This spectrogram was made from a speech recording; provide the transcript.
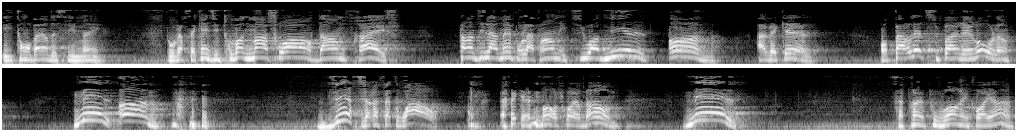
Et ils tombèrent de ses mains au verset 15, il trouva une mâchoire d'âne fraîche, tendit la main pour la prendre et tua mille hommes avec elle. On parlait de super-héros, là. Mille hommes! Dix, j'aurais fait wow! Avec mâchoire d'âne. Mille! Ça prend un pouvoir incroyable.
